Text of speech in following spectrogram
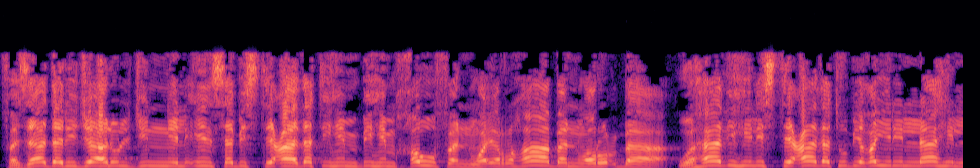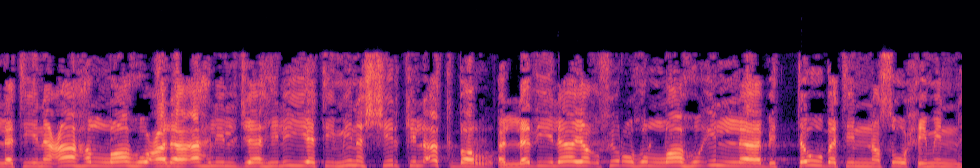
فزاد رجال الجن الإنس باستعاذتهم بهم خوفا وارهابا ورعبا. وهذه الاستعاذة بغير الله التي نعاها الله على أهل الجاهلية من الشرك الأكبر الذي لا يغفره الله إلا بالتوبة النصوح منه.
